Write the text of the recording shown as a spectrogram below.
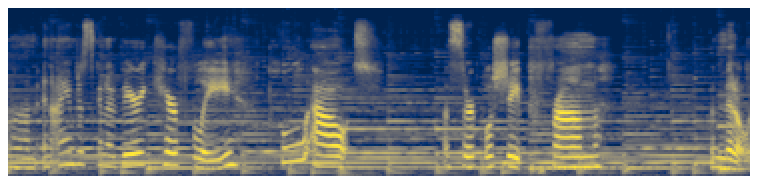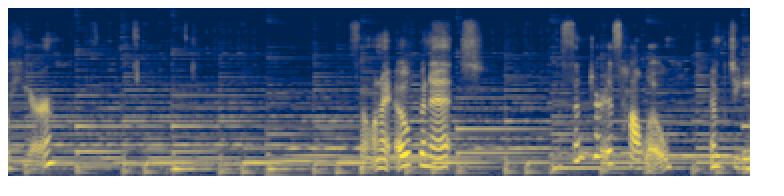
Um, and I am just going to very carefully pull out a circle shape from the middle here. So when I open it, center is hollow, empty,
